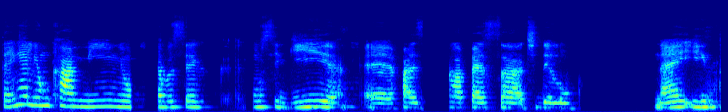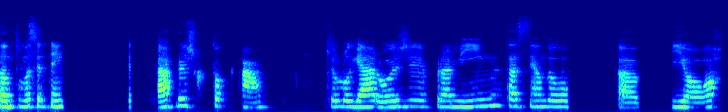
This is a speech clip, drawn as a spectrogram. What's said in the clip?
tem ali um caminho para você conseguir é, fazer aquela peça te dê lucro, né? E tanto você tem que dar para tocar que o lugar hoje para mim está sendo a pior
